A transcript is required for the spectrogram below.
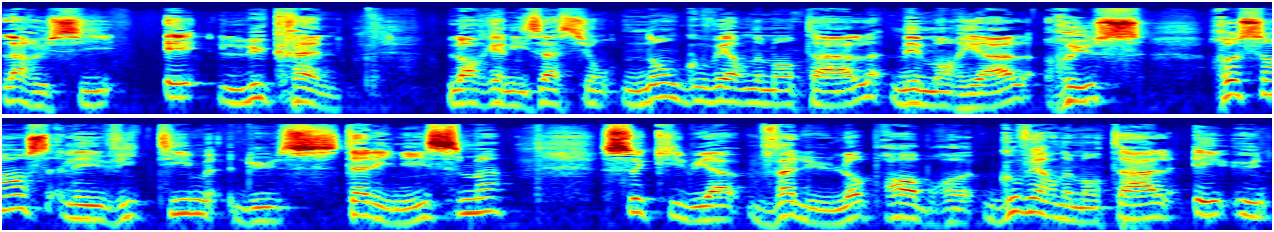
la Russie et l'Ukraine. L'organisation non gouvernementale Mémorial russe recense les victimes du stalinisme, ce qui lui a valu l'opprobre gouvernemental et une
